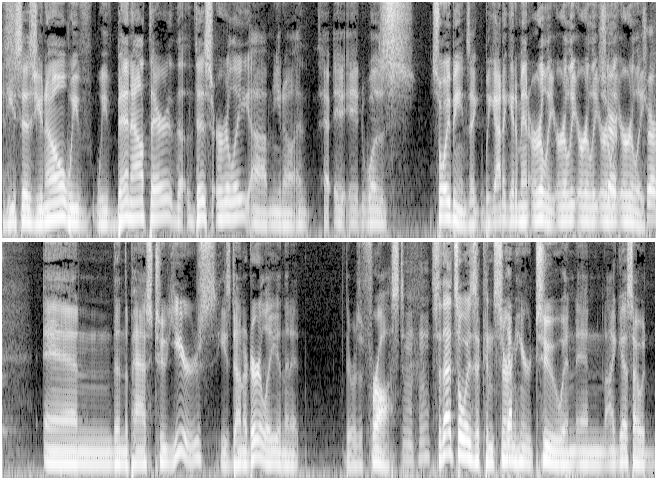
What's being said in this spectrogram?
and he says, you know, we've we've been out there th- this early. Um, you know, it, it was soybeans. We got to get them in early, early, early, sure, early, early. Sure. And then the past two years, he's done it early, and then it there was a frost. Mm-hmm. So that's always a concern yep. here too. And and I guess I would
